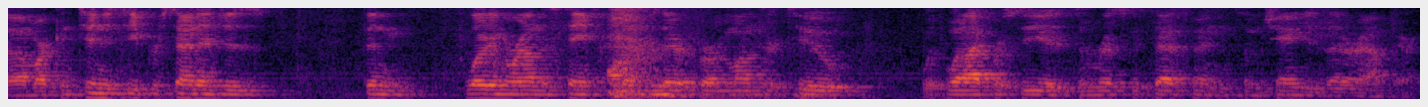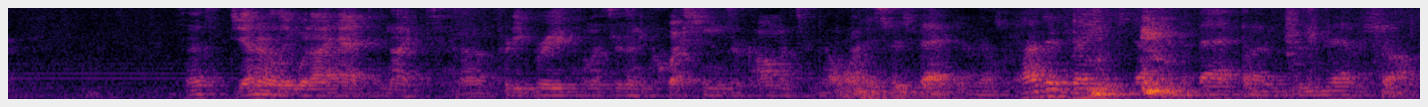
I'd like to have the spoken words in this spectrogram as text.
Um, Our contingency percentage has been floating around the same percentage there for a month or two with what I foresee as some risk assessment and some changes that are out there. So that's generally what I had tonight. Uh, Pretty brief, unless there's any questions or comments from I you. want to switch back to the middle school. How's it drainage down in the back where you have a shop?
